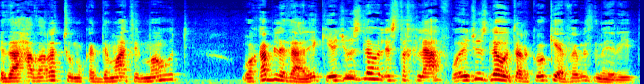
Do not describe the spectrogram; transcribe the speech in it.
إذا حضرته مقدمات الموت وقبل ذلك يجوز له الاستخلاف ويجوز له تركه كيف مثل ما يريد.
